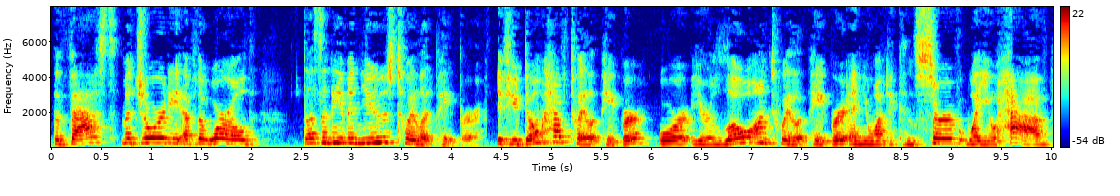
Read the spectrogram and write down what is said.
The vast majority of the world doesn't even use toilet paper. If you don't have toilet paper or you're low on toilet paper and you want to conserve what you have,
